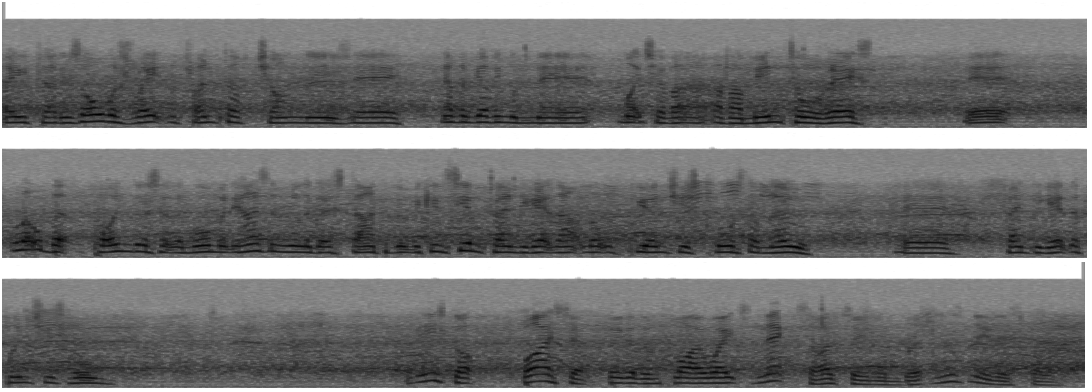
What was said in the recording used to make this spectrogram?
fighter. He's always right in front of Chung. He's uh, never giving him uh, much of a, of a mental rest. Uh, a little bit ponderous at the moment. He hasn't really got started, but we can see him trying to get that little few inches closer now, uh, trying to get the punches home. But he's got bicep bigger than flyweight's necks I've seen in Britain, hasn't he, this fella?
